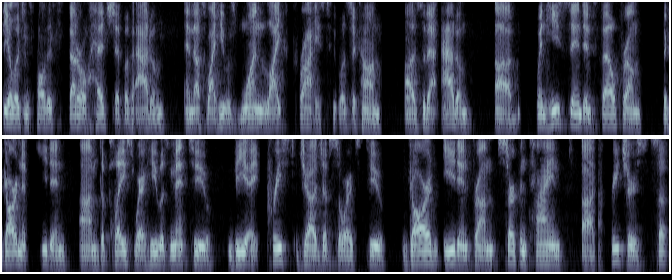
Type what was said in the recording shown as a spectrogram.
theologians call this federal headship of Adam, and that's why he was one like Christ who was to come. Uh, so that Adam, uh, when he sinned and fell from the Garden of Eden, um, the place where he was meant to be a priest judge of sorts, to guard Eden from serpentine uh, creatures such,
